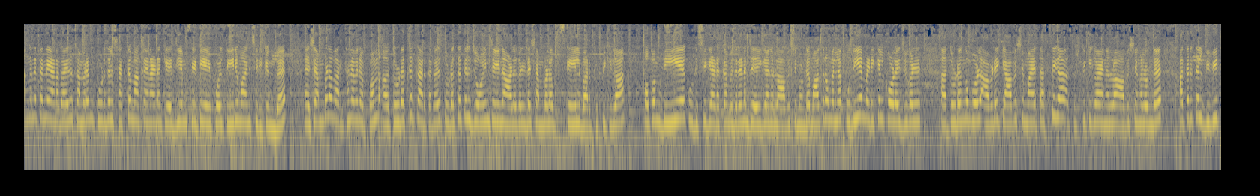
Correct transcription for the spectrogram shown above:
അങ്ങനെ തന്നെയാണ്. അതായത് സമരം കൂടുതൽ ശക്തമാക്കാനാണ് K G M C T ഇപ്പോൾ തീരുമാനിച്ചിരിക്കുന്നത്. ശമ്പള വർധനവിനൊപ്പം തുടക്കക്കാർക്ക് അതായത് തുടക്കത്തിൽ ജോയിൻ ചെയ്യുന്ന ആളുകളുടെ ശമ്പളം സ്കെയിൽ വർദ്ധിപ്പിക്കുക ഒപ്പം ഡി എ കുടിശ്ശിക അടക്കം വിതരണം ചെയ്യുക എന്നുള്ള ആവശ്യമുണ്ട്. മാത്രമല്ല പുതിയ മെഡിക്കൽ കോളേജുകൾ തുടങ്ങുമ്പോൾ അവിടേക്ക് ആവശ്യമായ തസ്തിക സൃഷ്ടിക്കുക എന്നുള്ള ആവശ്യങ്ങളുണ്ട്. അത്തരത്തിൽ വിവിധ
